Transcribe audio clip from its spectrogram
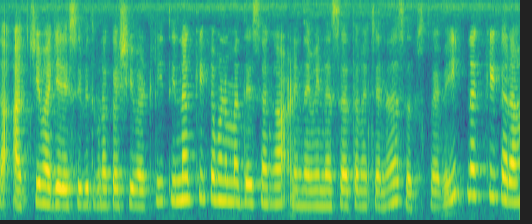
तर आजची माझी रेसिपी तुम्हाला कशी वाटली ती नक्की कमेंटमध्ये सांगा. आणि नवीन असाल तर माझ्या चॅनलला सबस्क्राईबही नक्की करा.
